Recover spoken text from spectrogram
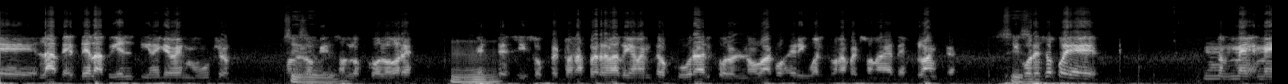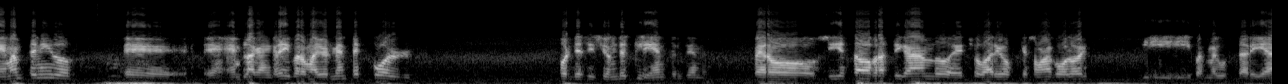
Eh, la tez de la piel tiene que ver mucho con lo que son los colores. este, si son personas pues, relativamente oscuras, el color no va a coger igual que una persona de tez blanca. y por eso, pues, me, he mantenido eh, en black and gray, pero mayormente por, por decisión del cliente, ¿entiendes? Pero sí he estado practicando, he hecho varios que son a color y, y pues me gustaría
